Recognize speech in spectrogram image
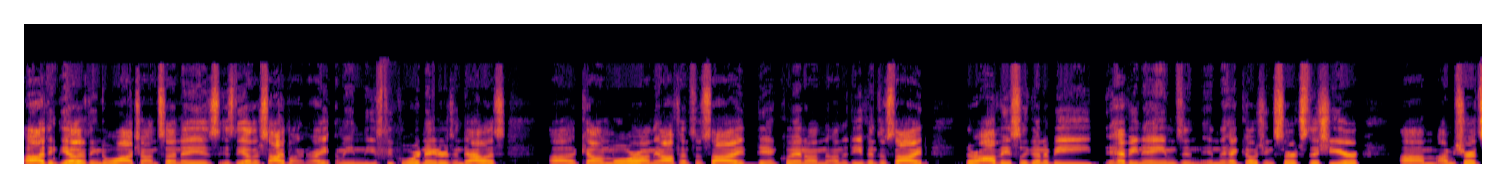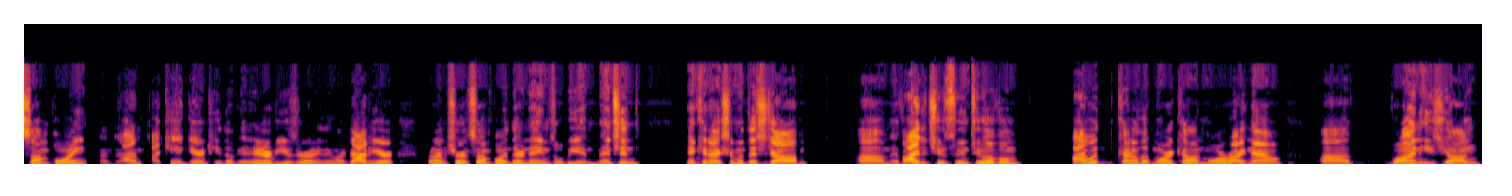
Uh, I think the other thing to watch on Sunday is is the other sideline, right? I mean, these two coordinators in Dallas, uh, Kellen Moore on the offensive side, Dan Quinn on on the defensive side. They're obviously going to be heavy names in in the head coaching search this year. Um, I'm sure at some point, I, I can't guarantee they'll get interviews or anything like that here, but I'm sure at some point their names will be mentioned in connection with this job. Um, if I had to choose between two of them, I would kind of look more at Kellen Moore right now. Uh, one, he's young,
